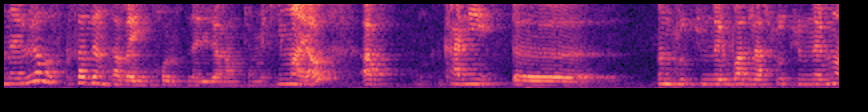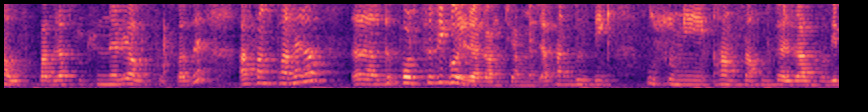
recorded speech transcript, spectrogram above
ընելու ալ սկսած են թաղային խորհուրդներ իրականության մեջ։ Հիմա այո, աս քանի ընդրություններու պատրաստություններուն ալ պատրաստությունների ալ սկսված է, ասենք բաները գփորձվի գոր իրականության մեջ, ասենք բզդիկ ուսումի հանցնախումբեր գազմովի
